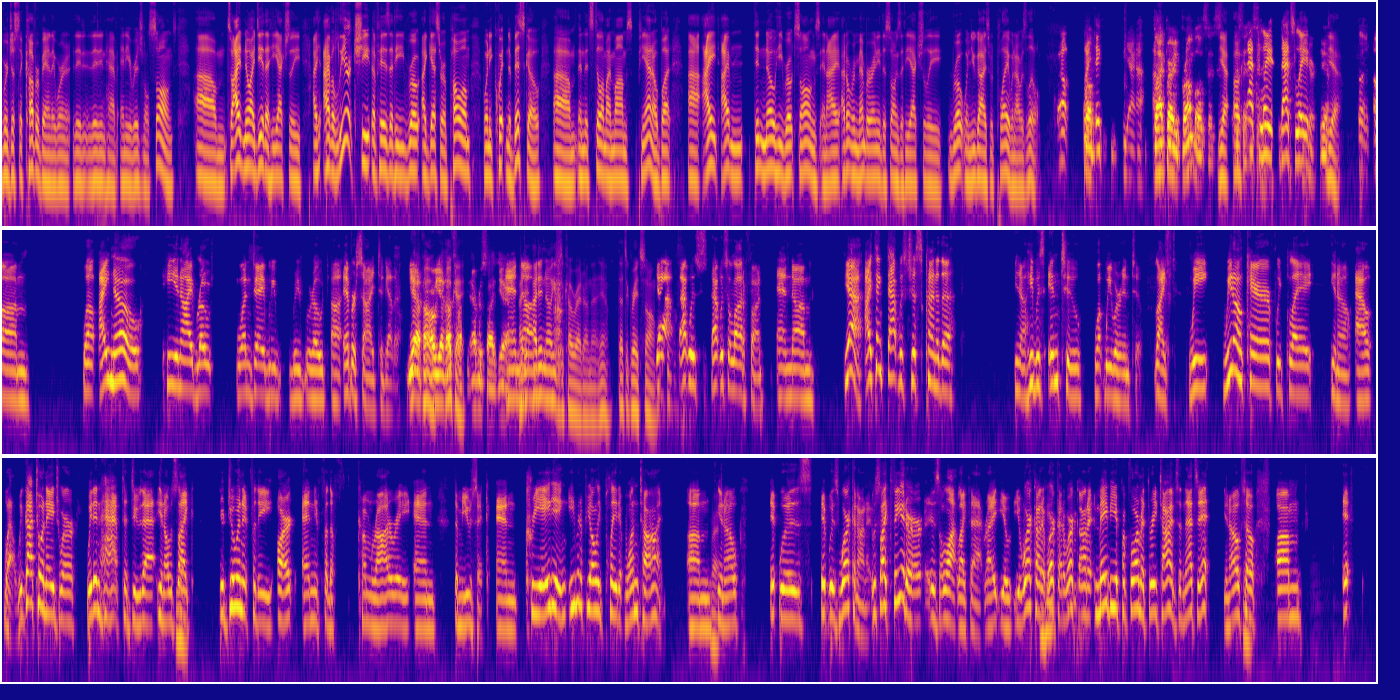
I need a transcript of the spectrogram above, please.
were just a cover band. They weren't. They didn't- they didn't have any original songs. Um, so I had no idea that he actually. I, I have a lyric sheet of his that he wrote, I guess, or a poem when he quit Nabisco, um, and it's still on my mom's piano. But uh, I I didn't know he wrote songs, and I I don't remember any of the songs that he actually wrote when you guys would play when I was little. Well, Well, I think, yeah, uh, Blackberry Brumbles is Yeah, okay. that's late. That's later. Yeah. yeah. But um, well, I know he and I wrote one day. We we wrote uh, Everside together, Yeah. the- Oh, oh, yeah. That's okay. right. Everside. Yeah. and I, did, uh, I didn't know he was a co-writer on that. Yeah, that's a great song. yeah, that was that was a lot of fun. And um, yeah, I think that was just kind of the, you know, he was into what we were into. Like we we don't care if we play, you know, out. Well, we got to an age where we didn't have to do that. You know, it's Yeah. like you're doing it for the art and for the camaraderie and the music and creating, even if you only played it one time. Um, Right. you know, it was it was working on it. It was like theater is a lot like that, right? You you work on it, Mhm. work on it, work on it. Maybe you perform it three times and that's it. You know, so um, it.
